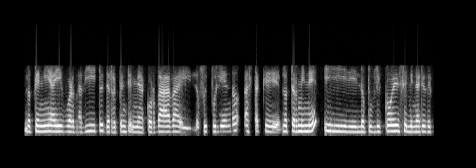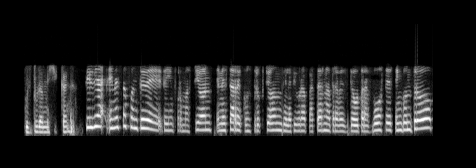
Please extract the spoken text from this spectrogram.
lo tenía ahí guardadito y de repente me acordaba y lo fui puliendo hasta que lo terminé y lo publicó el Seminario de Cultura Mexicana. Silvia, en esta fuente de, de información, en esta reconstrucción de la figura paterna a través de otras voces, encontró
